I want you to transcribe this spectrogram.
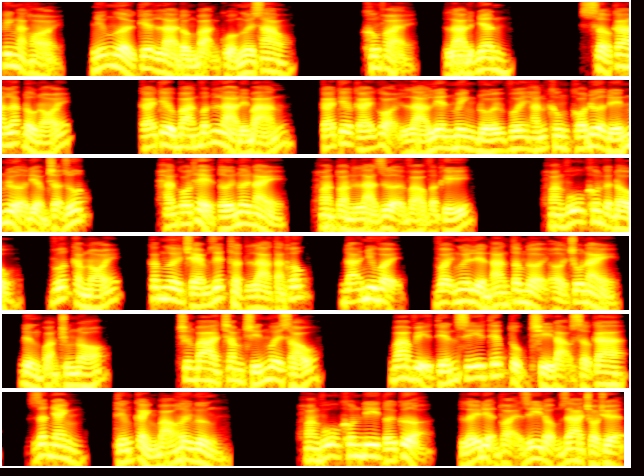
kinh ngạc hỏi, những người kia là đồng bạn của ngươi sao? Không phải, là địch nhân. Sở ca lắc đầu nói, cái kia bán vẫn là đến bán, cái kia cái gọi là liên minh đối với hắn không có đưa đến nửa điểm trợ giúp. Hắn có thể tới nơi này, hoàn toàn là dựa vào vật khí. Hoàng vũ không gật đầu, vớt cằm nói các ngươi chém giết thật là tàn khốc, đã như vậy vậy ngươi liền an tâm đợi ở chỗ này, đừng quản chúng nó. Chương ba trăm chín mươi sáu. Ba vị tiến sĩ tiếp tục chỉ đạo sở ca, rất nhanh, tiếng cảnh báo hơi ngừng. Hoàng vũ không đi tới cửa, lấy điện thoại di động ra trò chuyện.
